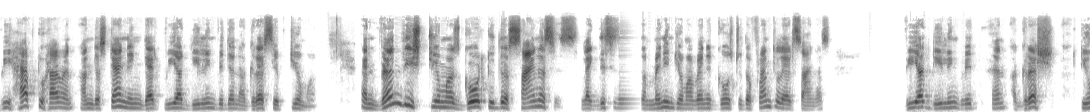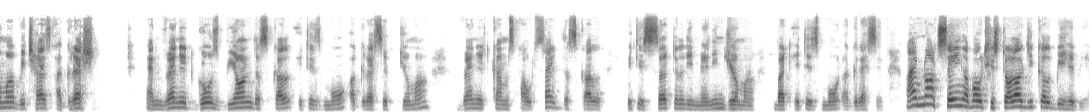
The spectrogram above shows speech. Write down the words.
We have to have an understanding that we are dealing with an aggressive tumor. And when these tumors go to the sinuses, like this is a meningioma, when it goes to the frontal air sinus, we are dealing with an aggression, tumor which has aggression. And when it goes beyond the skull, it is more aggressive tumor. When it comes outside the skull, it is certainly meningioma, but it is more aggressive. I'm not saying about histological behavior.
